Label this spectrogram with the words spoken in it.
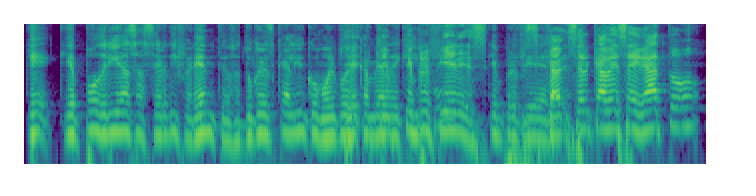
¿Qué, qué podrías hacer diferente? O sea, ¿tú crees que alguien como él podría ¿Qué, cambiar qué- de qué equipo? prefieres? ¿Qué prefieres? ¿Ser cabeza de gato?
